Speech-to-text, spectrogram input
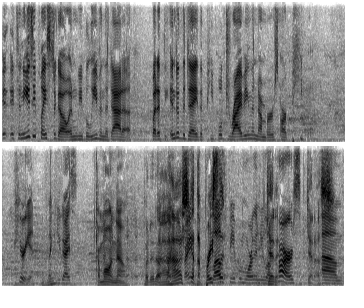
it, it's an easy place to go, and we believe in the data. But at the end of the day, the people driving the numbers are people. Period. Mm-hmm. Like you guys, Come on now, put it up. Uh huh. She got the bracelet. Love people more than you Get love it. cars. Get us. Um,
